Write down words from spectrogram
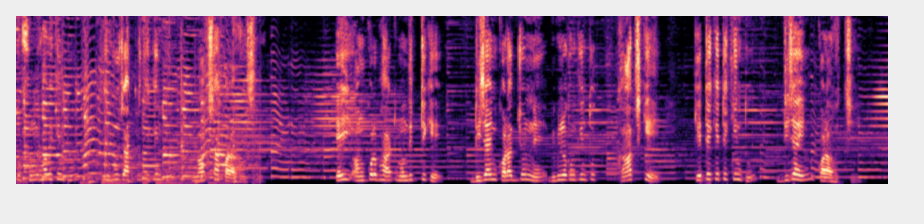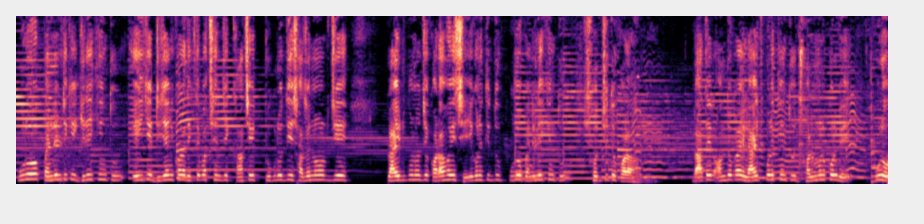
খুব সুন্দরভাবে কিন্তু ত্রিভুজ আকৃতির কিন্তু নকশা করা হয়েছে। এই অঙ্করভাট মন্দিরটিকে ডিজাইন করার জন্য বিভিন্ন রকম কিন্তু কাঁচকে কেটে কেটে কিন্তু ডিজাইন করা হচ্ছে। পুরো প্যান্ডেলটিকে ঘিরে কিন্তু এই যে ডিজাইন করা দেখতে পাচ্ছেন যে কাঁচের টুকরো দিয়ে সাজানোর যে প্লাইউডগুলো যে করা হয়েছে, এগুলো কিন্তু পুরো প্যান্ডেলে কিন্তু সজ্জিত করা হবে। রাতের অন্ধকারে লাইট করে কিন্তু ঝলমল করবে পুরো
